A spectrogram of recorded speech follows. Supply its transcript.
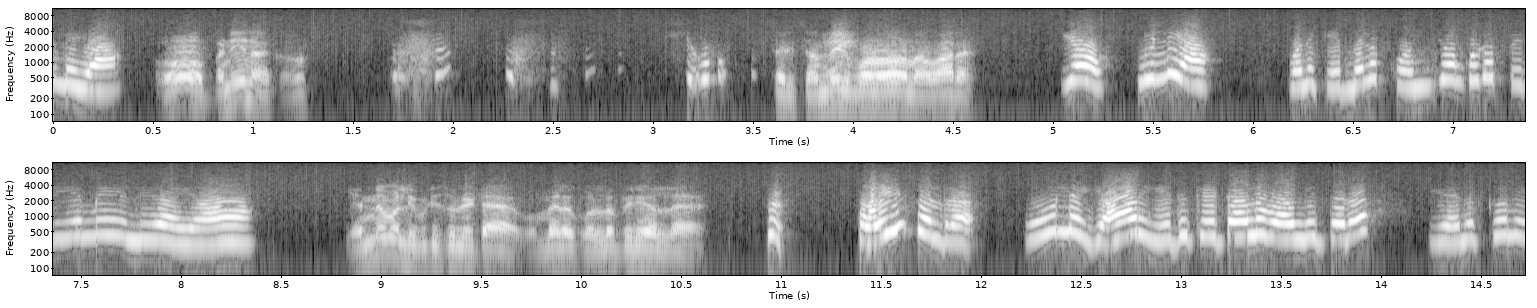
இல்லையா? ஓ பண்ணினாக்கும். சரி சந்தைக்கு போனோம் நான் வரேன். யோ இல்லையா? உனக்கு என் மேல கொஞ்சம் கூட பிரியமே இல்லையாயா என்ன வள்ளி இப்படி சொல்லிட்ட? உன் மேல கொல்ல பிரியம் இல்ல பொய் சொல்ற. ஊர்ல யார் எது கேட்டாலும் வாங்கி தர. எனக்கு நீ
